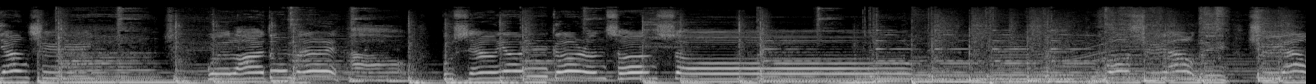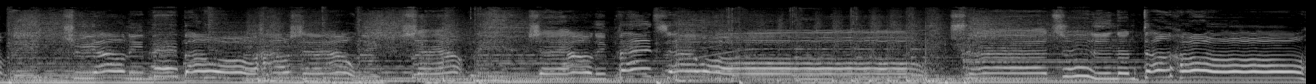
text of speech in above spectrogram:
氧气，未来多美好，不想要个人承受。我需要你，需要你，需要你陪伴我，好想要你，想要你，想要你陪着我，却只能等候。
